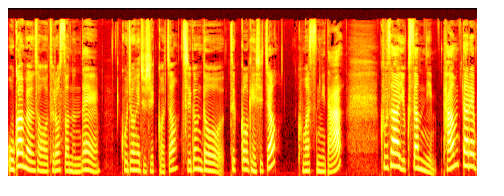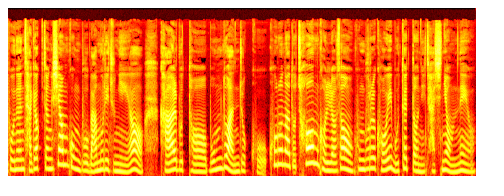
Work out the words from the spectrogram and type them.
오가면서 들었었는데, 고정해 주실 거죠? 지금도 듣고 계시죠? 고맙습니다. 9463님, 다음 달에 보는 자격증 시험 공부 마무리 중이에요. 가을부터 몸도 안 좋고 코로나도 처음 걸려서 공부를 거의 못했더니 자신이 없네요.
